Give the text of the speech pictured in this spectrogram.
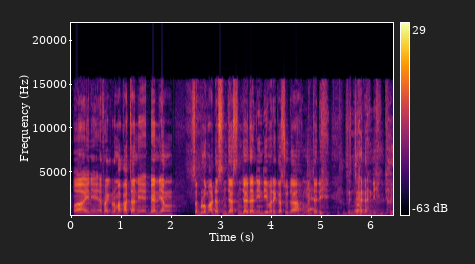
Wah ini efek rumah kaca nih band yang sebelum ada senja-senja dan indie mereka sudah Iya. menjadi senja dan indie.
